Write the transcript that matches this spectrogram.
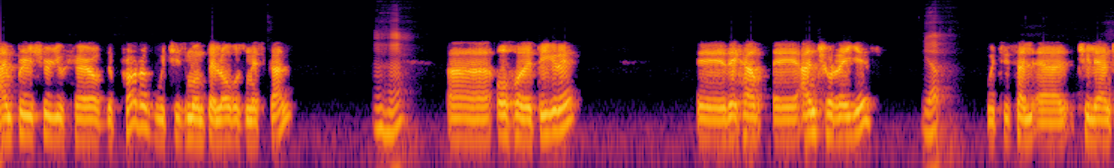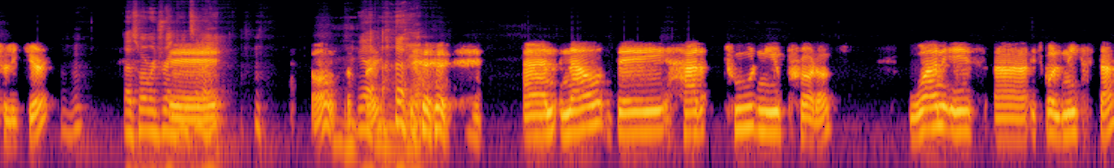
I'm pretty sure you heard of the product, which is Montelobos Mezcal Mm-hmm. uh, Ojo de Tigre. Uh, they have uh, Ancho Reyes, Yep. which is a uh, chile ancho liqueur. That's what we're drinking Eh, tonight. Oh, that's Yeah. great. and now they had two new products. One is uh, it's called Nixta,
